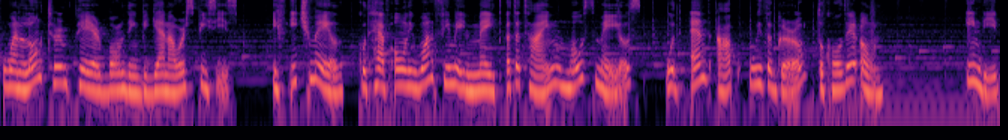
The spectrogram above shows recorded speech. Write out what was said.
when long term pair bonding began our species. If each male could have only one female mate at a time, most males would end up with a girl to call their own. Indeed,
